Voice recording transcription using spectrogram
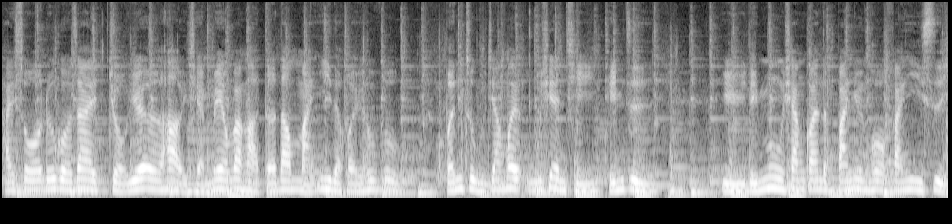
还说如果在九月二号以前没有办法得到满意的回复，本组将会无限期停止与铃木相关的搬运或翻译事宜。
